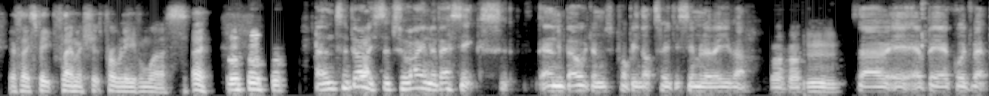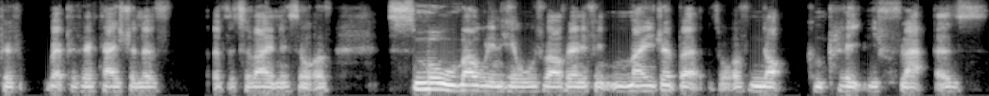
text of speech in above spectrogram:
if they speak Flemish, it's probably even worse. and to be honest, the terrain of Essex and Belgium's probably not too dissimilar either. Mm-hmm. Mm. So it, will be a good repli- replication of of the terrain. It's sort of small rolling hills rather than anything major, but sort of not completely flat as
